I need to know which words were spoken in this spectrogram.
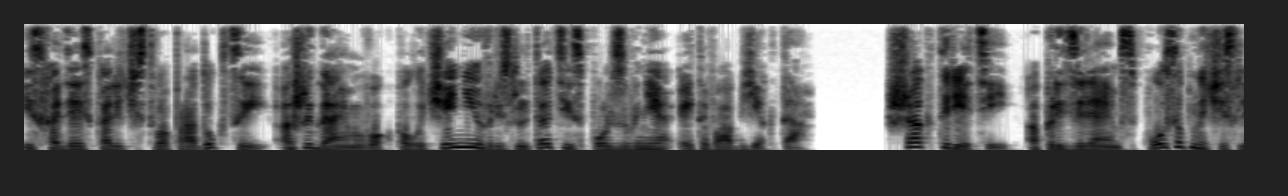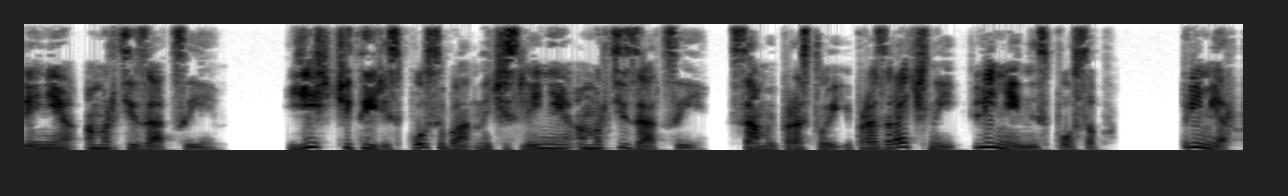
исходя из количества продукции, ожидаемого к получению в результате использования этого объекта. Шаг третий. Определяем способ начисления амортизации. Есть четыре способа начисления амортизации. Самый простой и прозрачный – линейный способ. Пример.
